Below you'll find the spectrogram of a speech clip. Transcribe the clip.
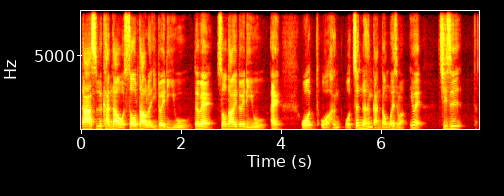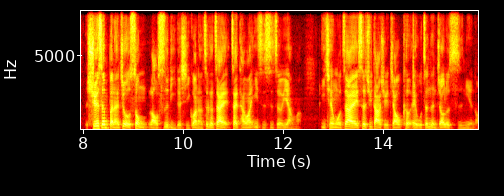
大家是不是看到我收到了一堆礼物，对不对？收到一堆礼物，哎，我我很我真的很感动。为什么？因为其实学生本来就有送老师礼的习惯了，这个在在台湾一直是这样嘛。以前我在社区大学教课，哎，我整整教了十年哦。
